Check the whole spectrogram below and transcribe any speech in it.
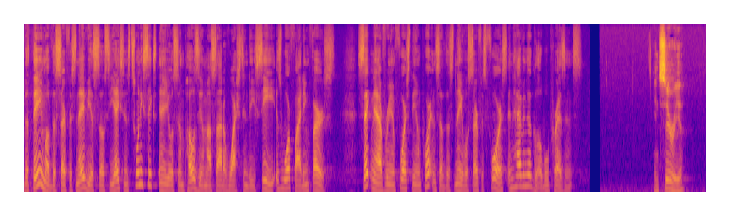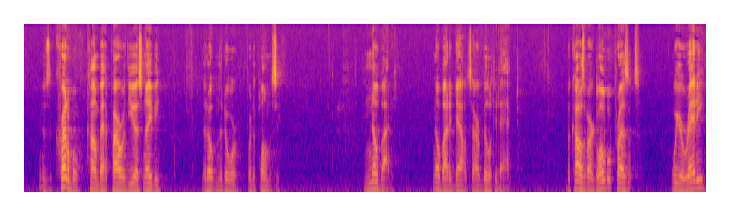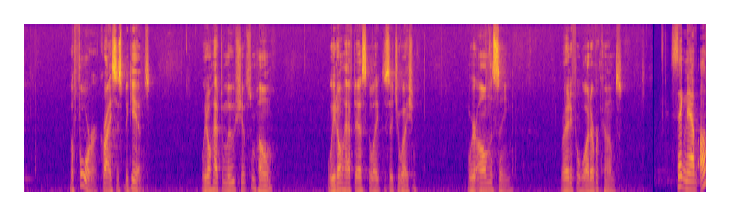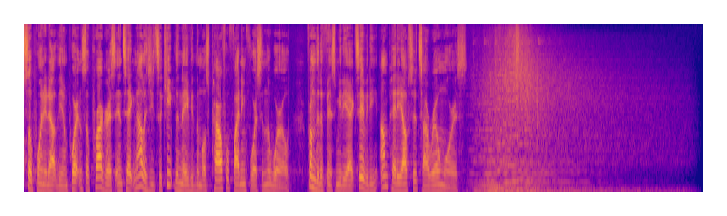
The theme of the Surface Navy Association's 26th annual symposium outside of Washington, D.C. is Warfighting First. SECNAV reinforced the importance of the Naval Surface Force in having a global presence. In Syria, it was the credible combat power of the U.S. Navy that opened the door for diplomacy. Nobody, nobody doubts our ability to act. Because of our global presence, we are ready before a crisis begins. We don't have to move ships from home. We don't have to escalate the situation. We're on the scene, ready for whatever comes. SECNAV also pointed out the importance of progress in technology to keep the Navy the most powerful fighting force in the world. From the Defense Media Activity, I'm Petty Officer Tyrell Morris.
